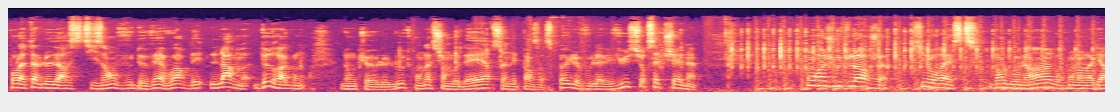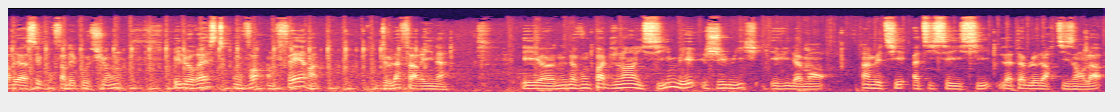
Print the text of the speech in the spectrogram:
pour la table d'artisan, vous devez avoir des larmes de dragon, donc euh, le loot qu'on a sur Moderne, ce n'est pas un spoil, vous l'avez vu sur cette chaîne. On rajoute l'orge qui nous reste dans le moulin, donc on en a gardé assez pour faire des potions, et le reste, on va en faire de la farine. Et nous n'avons pas de lin ici, mais j'ai mis évidemment un métier à tisser ici, la table d'artisan là,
